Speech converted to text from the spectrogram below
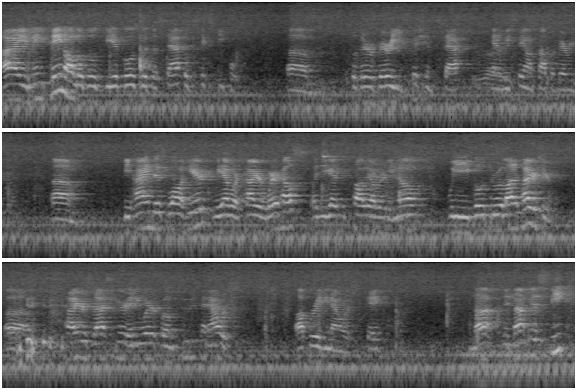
I maintain all of those vehicles with a staff of six people. Um, so they're a very efficient staff and we stay on top of everything. Um, behind this wall here, we have our tire warehouse. As you guys probably already know, we go through a lot of tires here. Uh, tires last year anywhere from two to 10 hours, operating hours, okay? Not, did not misspeak,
